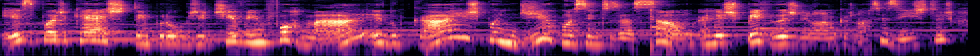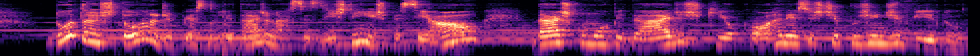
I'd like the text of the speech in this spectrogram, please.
Esse podcast tem por objetivo informar, educar e expandir a conscientização a respeito das dinâmicas narcisistas do transtorno de personalidade narcisista, em especial das comorbidades que ocorrem nesses tipos de indivíduo.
